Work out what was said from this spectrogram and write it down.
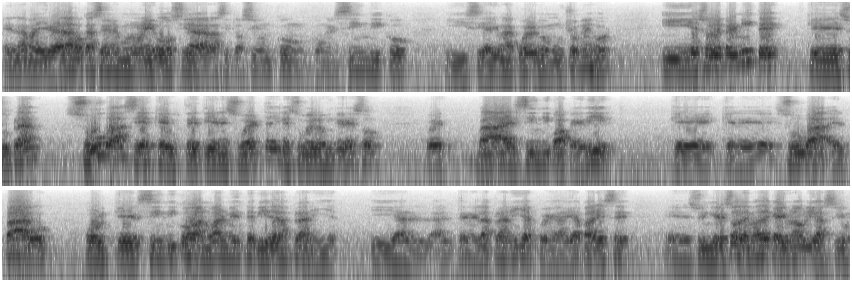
En la mayoría de las ocasiones uno negocia la situación con, con el síndico y si hay un acuerdo mucho mejor. Y eso le permite que su plan suba, si es que usted tiene suerte y le sube los ingresos, pues va el síndico a pedir que, que le suba el pago porque el síndico anualmente pide las planillas y al, tener la planilla, pues ahí aparece eh, su ingreso, además de que hay una obligación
